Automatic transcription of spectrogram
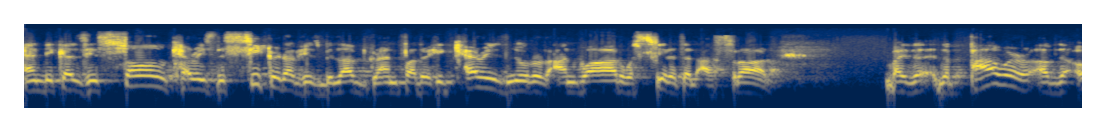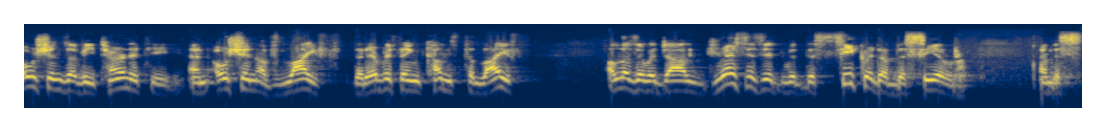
And because his soul carries the secret of his beloved grandfather, he carries Nurul Anwar wa Sirat al Asrar. By the, the power of the oceans of eternity and ocean of life that everything comes to life, Allah dresses it with the secret of the sir and the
